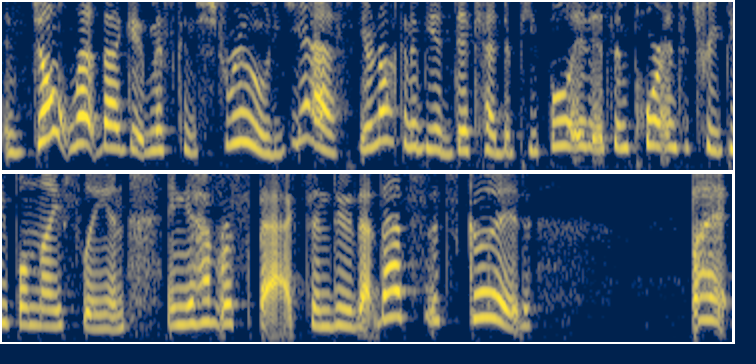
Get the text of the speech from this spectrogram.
And don't let that get misconstrued. Yes, you're not going to be a dickhead to people. It, it's important to treat people nicely and, and you have respect and do that. That's it's good. But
